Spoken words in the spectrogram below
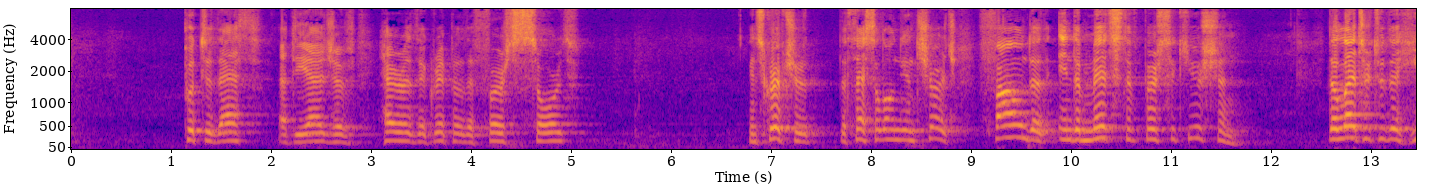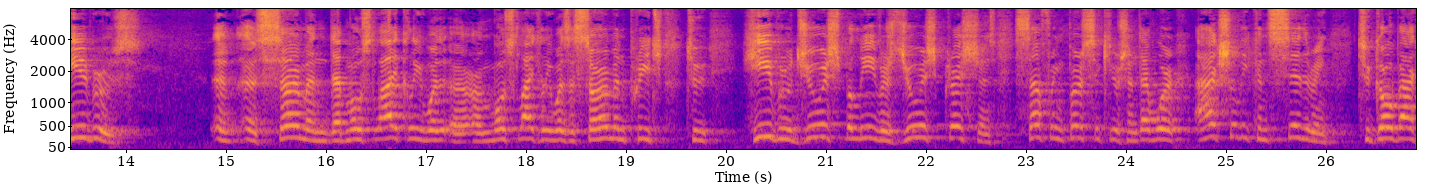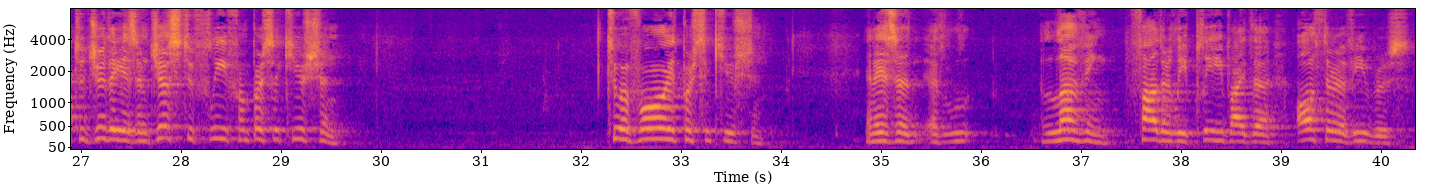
put to death at the edge of Herod Agrippa the first sword. In Scripture, the Thessalonian church, founded in the midst of persecution. The letter to the Hebrews, a, a sermon that most likely was, uh, or most likely was a sermon preached to Hebrew Jewish believers, Jewish Christians suffering persecution that were actually considering to go back to Judaism just to flee from persecution, to avoid persecution. And is a, a loving, fatherly plea by the author of Hebrews,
